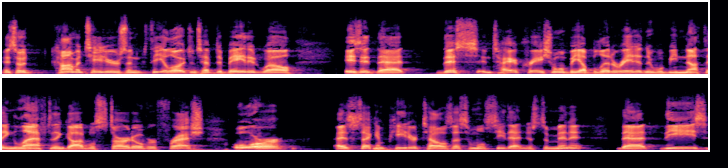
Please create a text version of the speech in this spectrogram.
And so commentators and theologians have debated well, is it that this entire creation will be obliterated and there will be nothing left and then God will start over fresh? Or, as Second Peter tells us, and we'll see that in just a minute, that these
